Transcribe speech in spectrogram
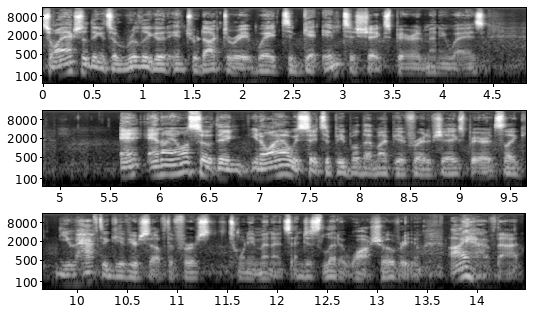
So I actually think it's a really good introductory way to get into Shakespeare in many ways. And, and I also think, you know, I always say to people that might be afraid of Shakespeare, it's like you have to give yourself the first 20 minutes and just let it wash over you. I have that.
